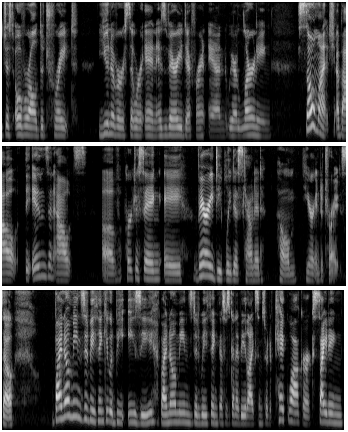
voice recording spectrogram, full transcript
just overall Detroit universe that we're in is very different and we are learning so much about the ins and outs of purchasing a very deeply discounted home here in Detroit. So by no means did we think it would be easy. By no means did we think this was going to be like some sort of cakewalk or exciting,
